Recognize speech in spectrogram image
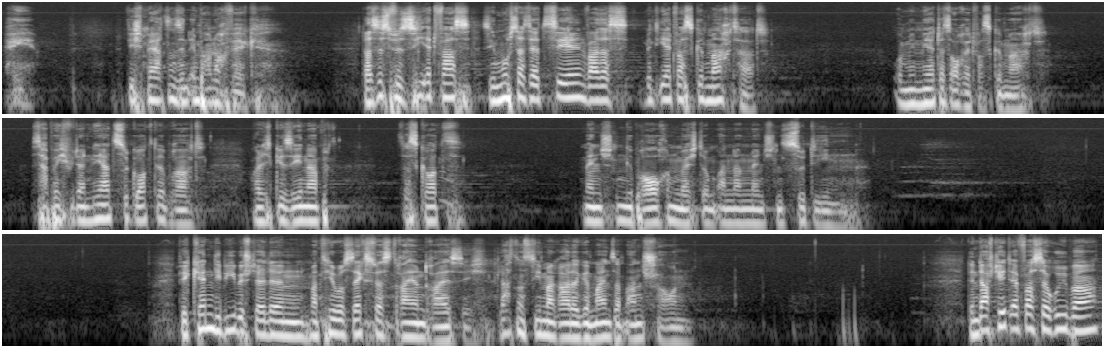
hey, die Schmerzen sind immer noch weg. Das ist für sie etwas, sie muss das erzählen, weil das mit ihr etwas gemacht hat. Und mit mir hat das auch etwas gemacht. Es hat mich wieder näher zu Gott gebracht, weil ich gesehen habe, dass Gott Menschen gebrauchen möchte, um anderen Menschen zu dienen. Wir kennen die Bibelstelle in Matthäus 6, Vers 33. Lasst uns die mal gerade gemeinsam anschauen. Denn da steht etwas darüber,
